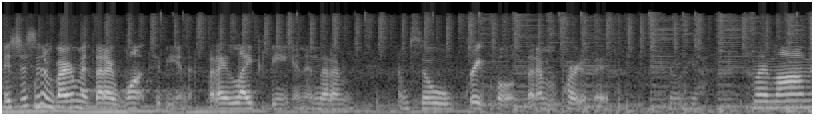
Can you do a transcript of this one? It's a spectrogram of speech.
it's just an environment that I want to be in, that I like being in, and that I'm, I'm so grateful that I'm a part of it. So, yeah. My mom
